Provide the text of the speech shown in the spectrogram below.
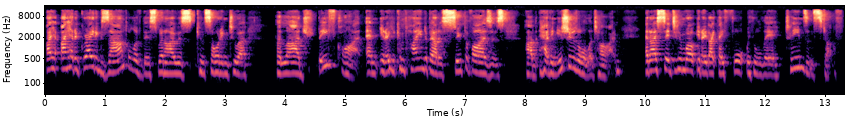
I, I had a great example of this when I was consulting to a, a large beef client and, you know, he complained about his supervisors um, having issues all the time. And I said to him, well, you know, like they fought with all their teams and stuff.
